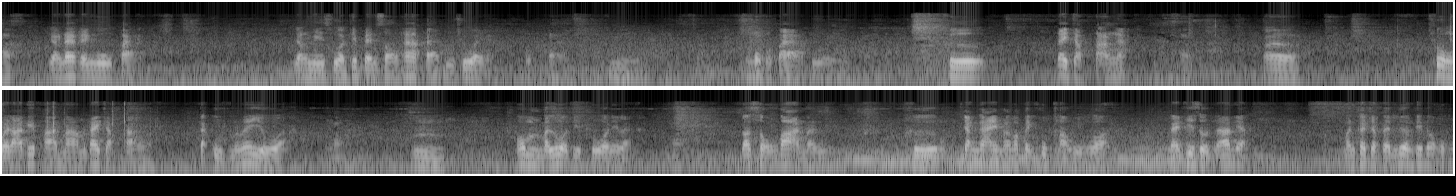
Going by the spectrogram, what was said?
ครับ ยังได้เป็นงูแปด ยังมีส่วนที่เป็นสองห้าแปดอยู่ช่วยอะหกแปดอืม หกแปด ด้วยคือได้จับตังค์อะ ครับ เออ ช่วงเวลาที่ผ่านมามันได้จับตังค์อะแต่อุดมันไม่อยู่อะ ครับอืมเพราะมันมารั่วที่ตัวนี่แหละ ครับแล้วทรงบ้านมัน คือยังไงมันก็เป็นคุกเข่าวิงวอน ในที่สุดแล้วเนี่ย มันก็จะเป็นเรื่องที่ต้องโอ้โห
